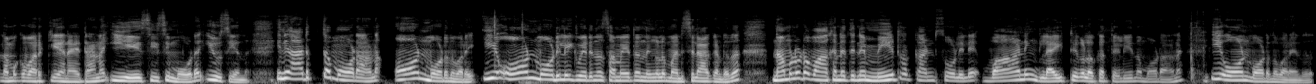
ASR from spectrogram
നമുക്ക് വർക്ക് ചെയ്യാനായിട്ടാണ് ഈ A C C mode use ചെയ്യുന്നത്. ഇനി അടുത്ത മോഡാണ് ഓൺ മോഡ് എന്ന് പറയും. ഈ ഓൺ മോഡിലേക്ക് വരുന്ന സമയത്ത് നിങ്ങൾ മനസ്സിലാക്കേണ്ടത് നമ്മളുടെ വാഹനത്തിന്റെ മീറ്റർ കൺസോളിലെ വാണിംഗ് ലൈറ്റുകളൊക്കെ തെളിയുന്ന മോഡാണ് ഈ ഓൺ മോഡ് എന്ന് പറയുന്നത്.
